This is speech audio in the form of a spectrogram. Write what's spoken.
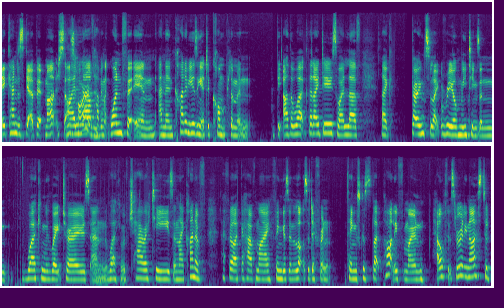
it can just get a bit much. So It's i love having like one foot in and then kind of using it to complement the other work that I do. So I love like going to like real meetings and working with Waitrose and working with charities and I kind of I feel like I have my fingers in lots of different things because like partly for my own health it's really nice to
